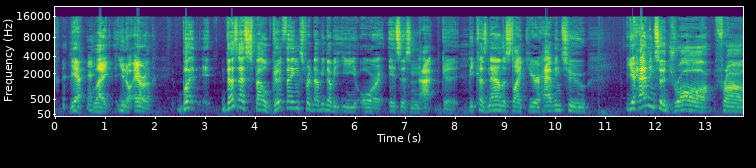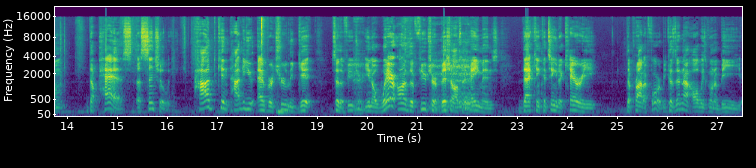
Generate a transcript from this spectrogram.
Yeah. like you know era. But it- does that spell good things for WWE or is this not good? Because now it's like you're having to you're having to draw from the past essentially. How can how do you ever truly get to the future? You know, where are the future Bischoffs and Heymans that can continue to carry the product forward because they're not always going to be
